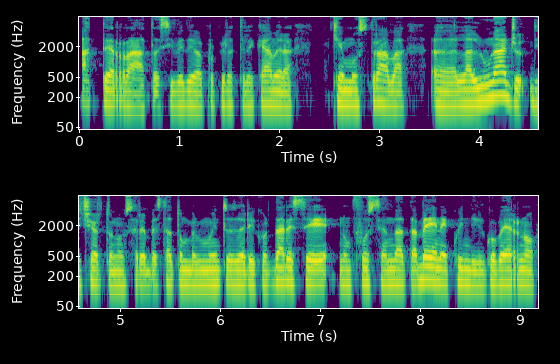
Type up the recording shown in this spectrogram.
atterrata. Si vedeva proprio la telecamera che mostrava uh, l'allunaggio, di certo non sarebbe stato un bel momento da ricordare se non fosse andata bene, quindi il governo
